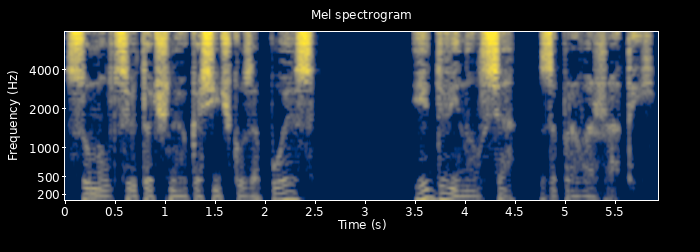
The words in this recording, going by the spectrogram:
сунул цветочную косичку за пояс и двинулся за провожатой.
